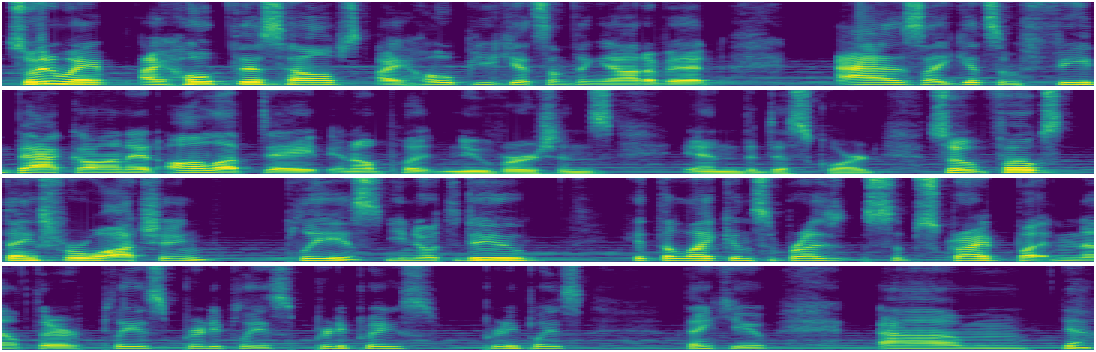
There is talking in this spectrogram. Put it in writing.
So anyway, I hope this helps. I hope you get something out of it, as I get some feedback on it, I'll update and I'll put new versions in the Discord. So, folks, thanks for watching. Please, you know what to do. Hit the like and subscribe button out there. Please, pretty please, pretty please, pretty please. Thank you. Um, yeah,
